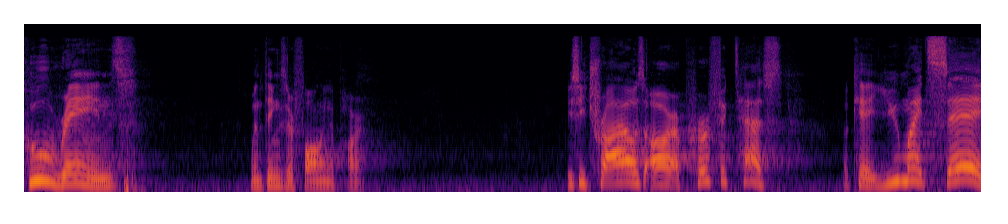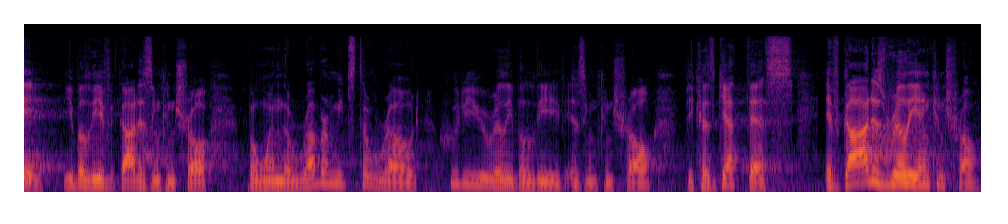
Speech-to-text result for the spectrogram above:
who reigns when things are falling apart? You see, trials are a perfect test Okay, you might say you believe God is in control, but when the rubber meets the road, who do you really believe is in control? Because get this if God is really in control,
